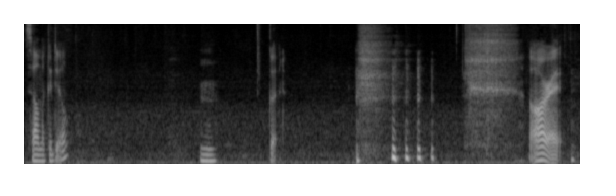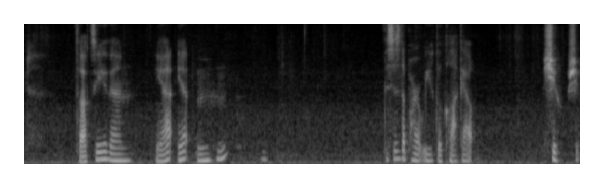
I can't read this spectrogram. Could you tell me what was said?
Sound like a deal? Hmm. Good. All right. Talk to you then. Yeah, yep, yeah, mm-hmm. This is the part where you could clock out. Shoo, shoo.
